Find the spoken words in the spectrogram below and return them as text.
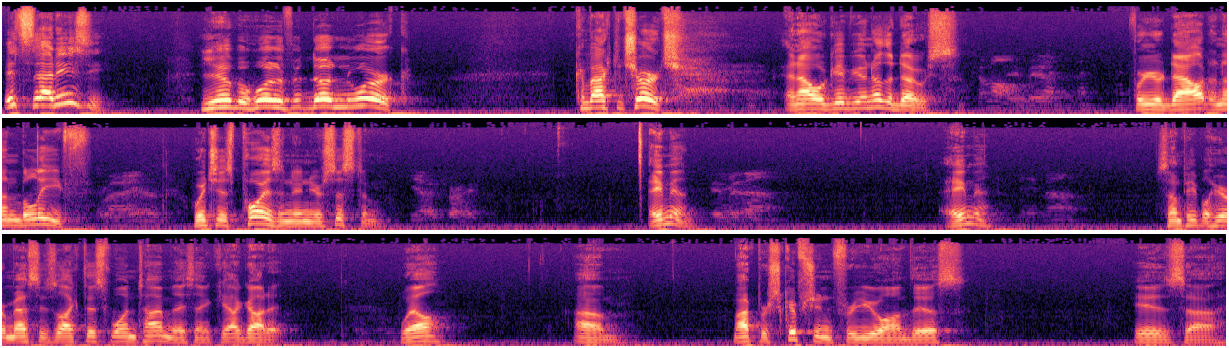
It's that easy. Yeah, but what if it doesn't work? Come back to church, and I will give you another dose Come on. for your doubt and unbelief, Right. which is poison in your system. Amen. Amen. Amen. Amen. Some people hear a message like this one time and they think, yeah, I got it. Well, um, my prescription for you on this is uh,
